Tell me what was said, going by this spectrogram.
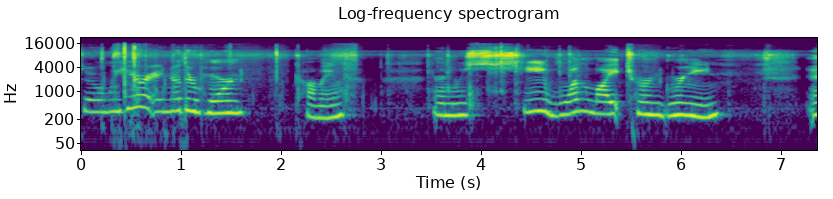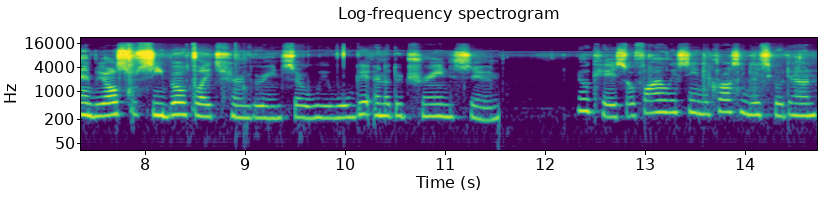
So we hear another horn coming, and we see one light turn green, and we also see both lights turn green, so we will get another train soon. Okay, so finally seeing the crossing gates go down,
